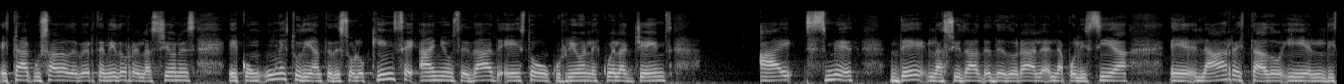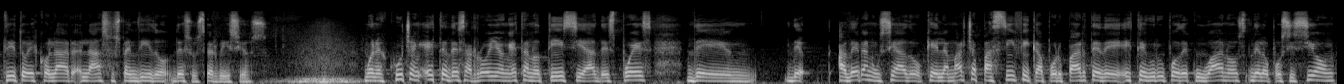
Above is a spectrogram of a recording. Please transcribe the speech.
está acusada de haber tenido relaciones eh, con un estudiante de solo 15 años de edad. Esto ocurrió en la escuela James I. Smith de la ciudad de Doral. La policía eh, la ha arrestado y el distrito escolar la ha suspendido de sus servicios. Bueno, escuchen este desarrollo en esta noticia después de, de haber anunciado que la marcha pacífica por parte de este grupo de cubanos de la oposición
